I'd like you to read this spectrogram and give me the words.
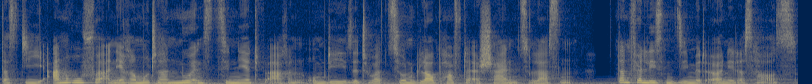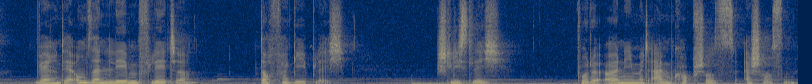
dass die Anrufe an ihre Mutter nur inszeniert waren, um die Situation glaubhafter erscheinen zu lassen. Dann verließen sie mit Ernie das Haus. während er um sein Leben flehte, doch vergeblich. Schließlich wurde Ernie mit einem Kopfschuss erschossen.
